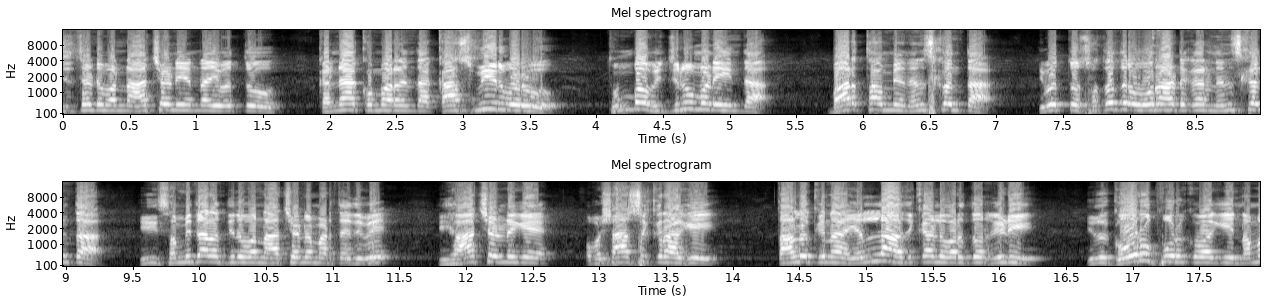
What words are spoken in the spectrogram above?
ದಿನಾಚರಣೆಯನ್ನು ಆಚರಣೆಯನ್ನು ಇವತ್ತು ಕನ್ಯಾಕುಮಾರಿಯಿಂದ ಕಾಶ್ಮೀರ್ವರೆಗೂ ತುಂಬ ವಿಜೃಂಭಣೆಯಿಂದ ಭಾರತಾಂಬೆ ನೆನೆಸ್ಕೊಂತ, ಇವತ್ತು ಸ್ವತಂತ್ರ ಹೋರಾಟಗಾರ ನೆನೆಸ್ಕೊಂತ ಈ ಸಂವಿಧಾನ ದಿನವನ್ನು ಆಚರಣೆ ಮಾಡ್ತಾ ಇದ್ದೀವಿ. ಈ ಆಚರಣೆಗೆ ಒಬ್ಬ ಶಾಸಕರಾಗಿ ತಾಲೂಕಿನ ಎಲ್ಲ ಅಧಿಕಾರಿ ವರ್ಗದವ್ರು ನೀಡಿ ಇದು ಗೌರವಪೂರ್ವಕವಾಗಿ ನಮ್ಮ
